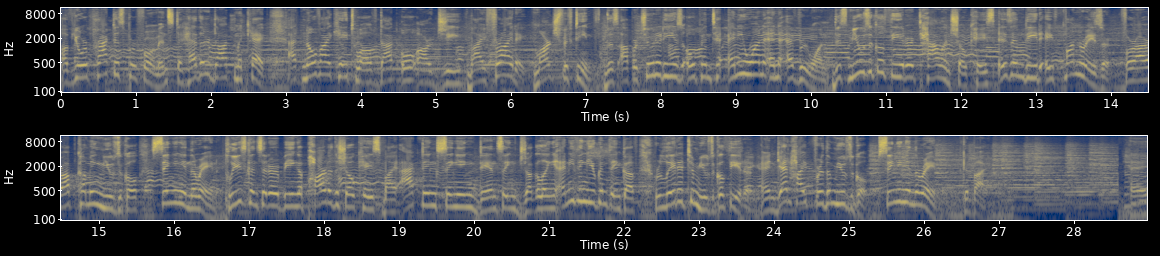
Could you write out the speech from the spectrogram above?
of your practice performance to heather.mckeg at novik12.org by Friday, March 15th. This opportunity is open to anyone and everyone. This musical theater talent Showcase is indeed a fundraiser for our upcoming musical, Singing in the Rain. Please consider being a part of the showcase by acting, singing, dancing, juggling, anything you can think of related to musical theater. And get hyped for the musical, Singing in the Rain. Goodbye. Hey,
